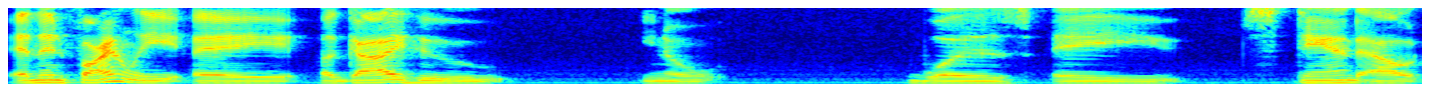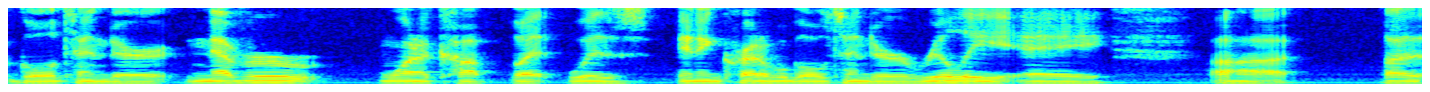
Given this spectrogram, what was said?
And then finally, a a guy who, you know, was a standout goaltender, never won a cup, but was an incredible goaltender. Really a uh, a,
